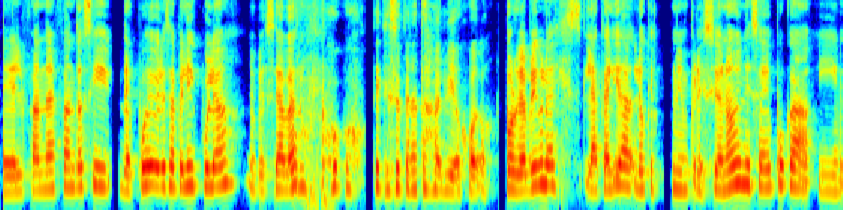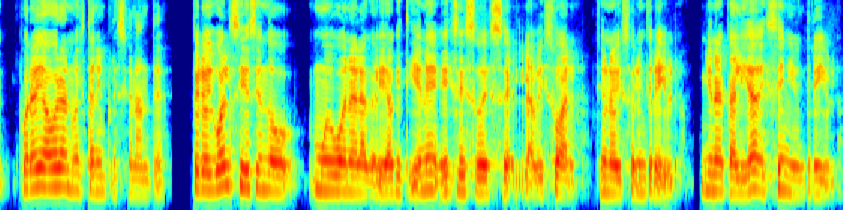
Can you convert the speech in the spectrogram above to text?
el Final Fantasy, después de ver esa película, empecé a ver un poco de qué se trataba el videojuego. Porque la película es la calidad, lo que me impresionó en esa época y por ahí ahora no es tan impresionante. Pero igual sigue siendo muy buena la calidad que tiene, es eso, es la visual. Tiene una visual increíble. Y una calidad de diseño increíble.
